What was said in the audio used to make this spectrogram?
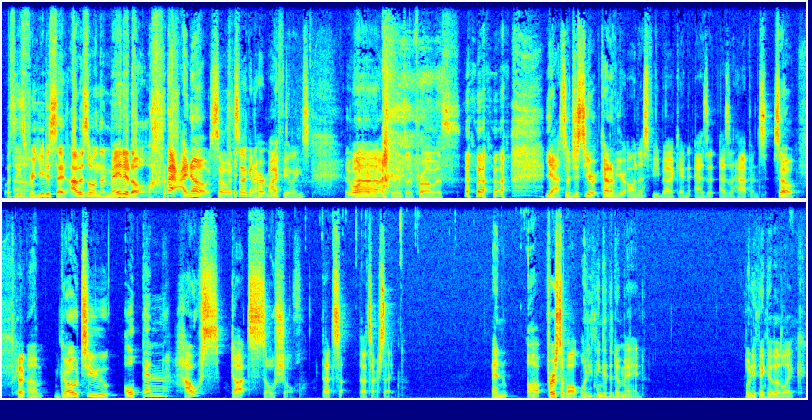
What's this for you to say? I was the one that made it all. Yeah, I know, so it's not going to hurt my feelings. it won't hurt Uh, my feelings, I promise. yeah, so just your kind of your honest feedback and as it as it happens. So, Okay. um, go to openhouse.social. That's that's our site. And uh, first of all, what do you think of the domain? What do you think of the like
